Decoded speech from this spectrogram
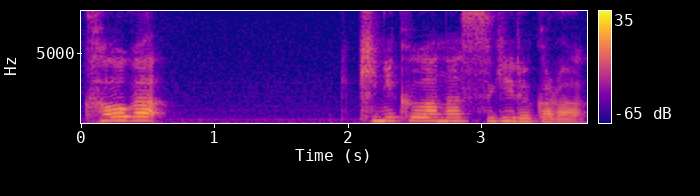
顔が気に食わなすぎるから。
